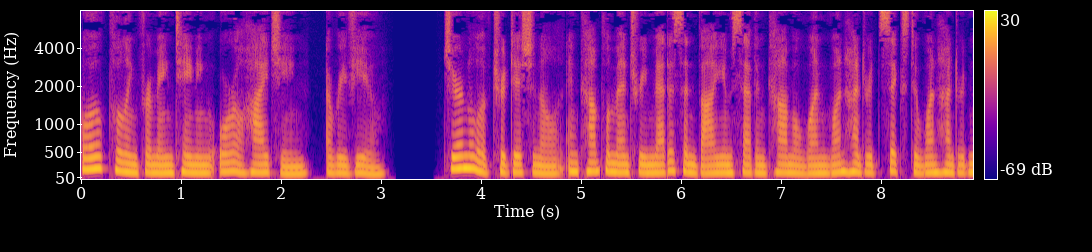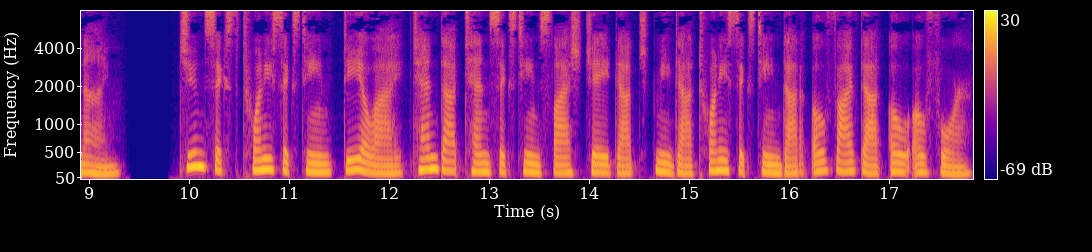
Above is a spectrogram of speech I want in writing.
Oil Pulling for Maintaining Oral Hygiene, a Review. Journal of Traditional and Complementary Medicine, Volume 7, 1 106 109. June 6, 2016, DOI 10.1016 j.me.2016.05.004.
